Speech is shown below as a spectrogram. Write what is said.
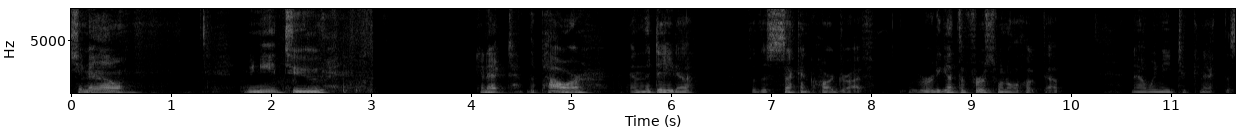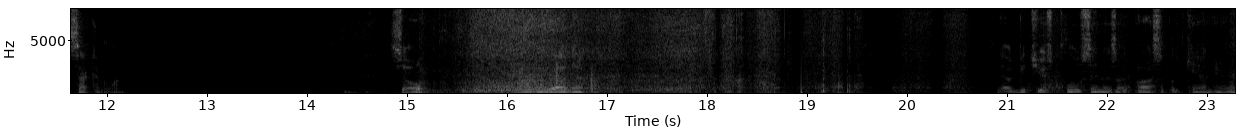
So now we need to connect the power and the data for the second hard drive. We've already got the first one all hooked up. Now we need to connect the second one. So, I'm going to do that now. See, I'll get you as close in as I possibly can here.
